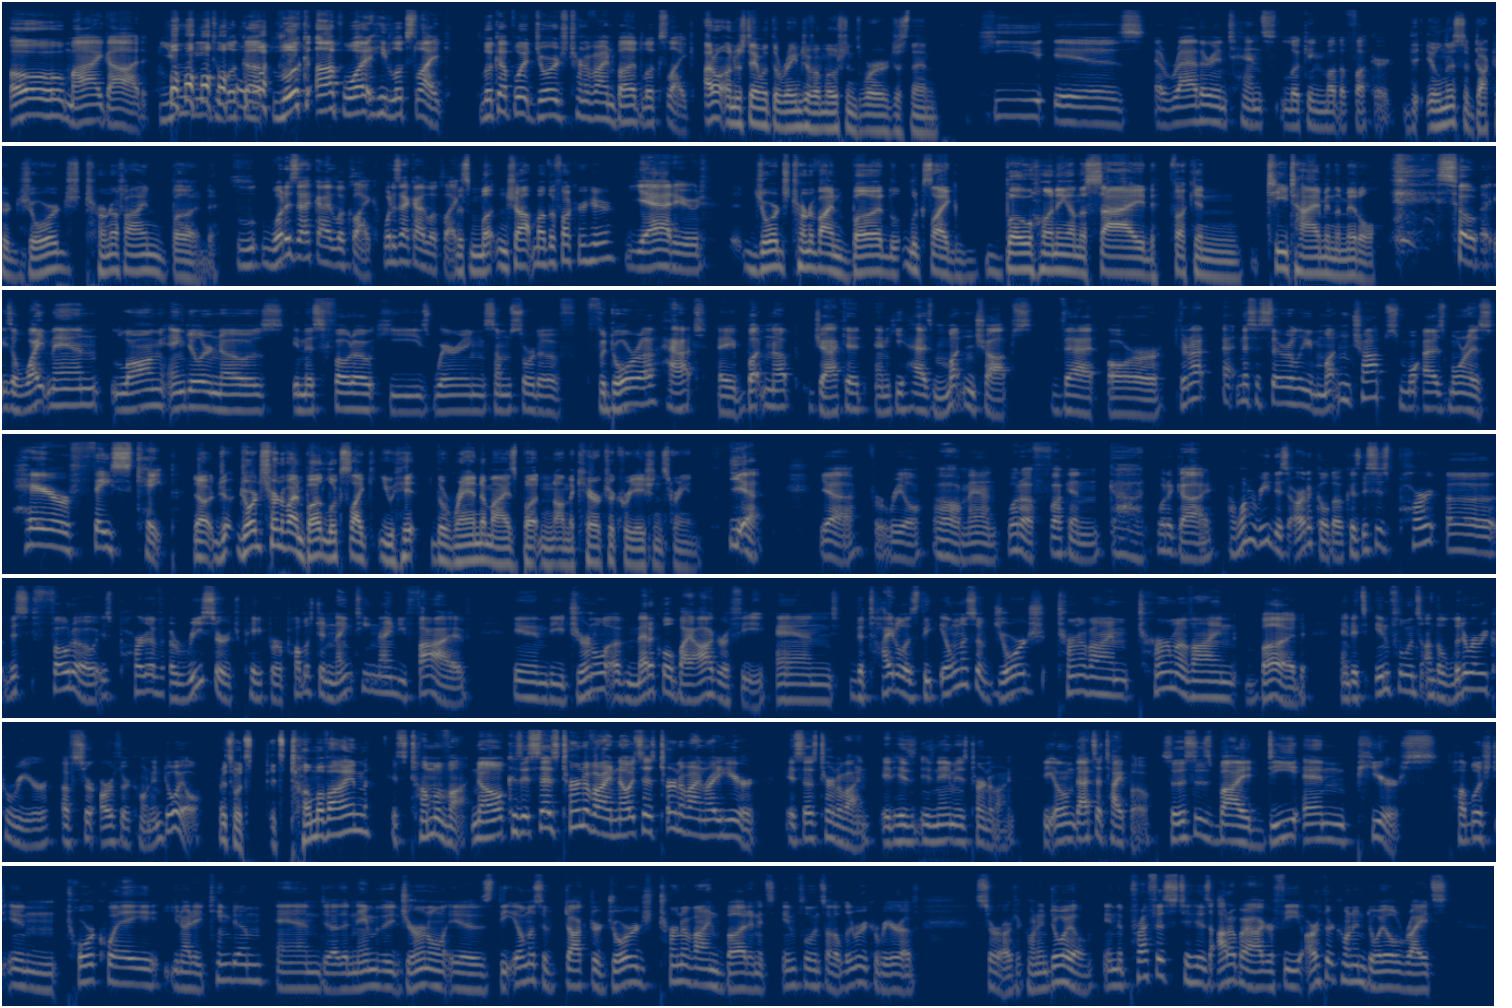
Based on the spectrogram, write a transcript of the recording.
Oh my god! You need to look up. Look up what he looks like. Look up what George Turnavine Budd looks like. I don't understand what the range of emotions were just then. He is a rather intense looking motherfucker. The illness of Dr. George Turnavine Budd. L- what does that guy look like? What does that guy look like? This mutton chop motherfucker here? Yeah, dude. George Turnavine Budd looks like bow hunting on the side, fucking tea time in the middle. So uh, he's a white man, long angular nose. In this photo, he's wearing some sort of fedora hat, a button up jacket, and he has mutton chops that are they're not necessarily mutton chops more as more as hair face cape. No, G- George Turnavine Budd looks like you hit the randomize button on the character creation screen. yeah. Yeah for real. Oh man. What a fucking god what a guy. I want to read this article though because this is part uh this photo is part of a research paper published in 1995 in the Journal of Medical Biography, and the title is The Illness of George Turnavine Termavine Budd and its influence on the literary career of Sir Arthur Conan Doyle. Right, so it's it's Tumavine? It's Tumavine. No, because it says Turnavine. No, it says Turnavine right here. It says Turnavine. It his his name is Turnavine. The ill that's a typo. So this is by D. N. Pierce, published in Torquay, United Kingdom, and uh, the name of the journal is "The Illness of Dr. George Turnavine Budd and Its Influence on the Literary Career of." Sir Arthur Conan Doyle. In the preface to his autobiography, Arthur Conan Doyle writes,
